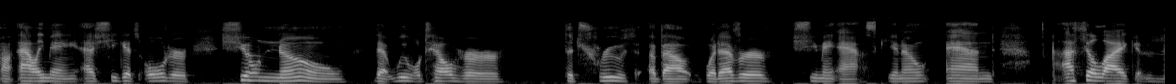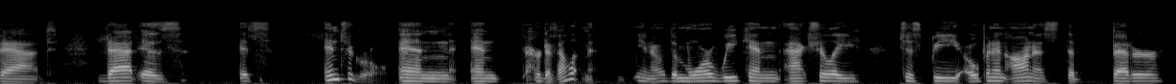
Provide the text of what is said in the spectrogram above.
uh, Allie Mae, as she gets older, she'll know that we will tell her the truth about whatever she may ask, you know? And I feel like that that is it's integral and and her development. You know, the more we can actually just be open and honest, the better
